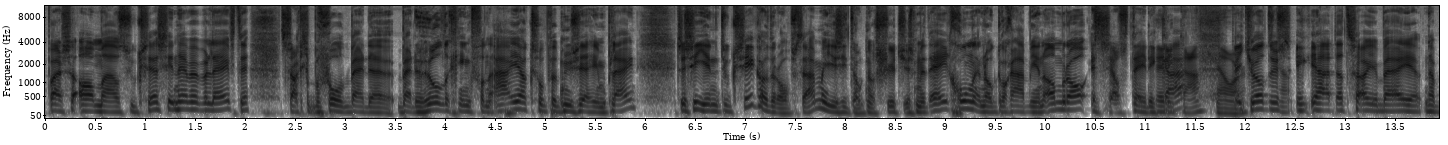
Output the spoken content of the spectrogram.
waar ze allemaal succes in hebben beleefd. hè. Dat zag je bijvoorbeeld bij de, bij de huldiging van Ajax op het Museumplein. Daar zie je natuurlijk Ziggo erop staan. Maar je ziet ook nog shirtjes met Egon en ook nog ABN AMRO. En zelfs TDK. TDK, ja hoor. Weet je wel, dus Ja. Ik, ja, dat zou je bij... nou,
